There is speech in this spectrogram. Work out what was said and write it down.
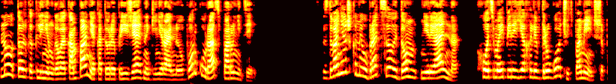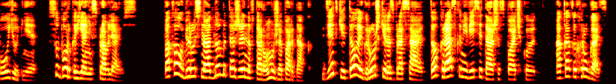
Ну, только клининговая компания, которая приезжает на генеральную уборку раз в пару недель. С двойняшками убрать целый дом нереально, хоть мы и переехали в другой, чуть поменьше, поуютнее. С уборкой я не справляюсь. Пока уберусь на одном этаже, на втором уже бардак. Детки то игрушки разбросают, то красками весь этаж испачкают. А как их ругать,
